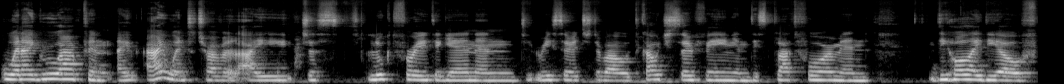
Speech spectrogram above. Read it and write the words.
when I grew up and I, I went to travel, I just looked for it again and researched about couch surfing and this platform and the whole idea of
